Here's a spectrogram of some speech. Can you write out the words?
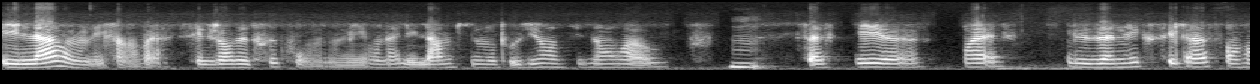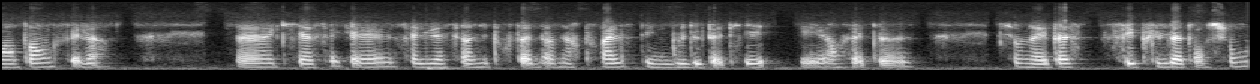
Et là, on est, enfin voilà, c'est le genre de truc où on, est, on a les larmes qui montent aux yeux en se disant waouh, mm ça fait euh, ouais, des années que c'est là, 120 ans que c'est là. Euh, qui a fait ça lui a servi pour sa dernière toile, c'était une boule de papier. Et en fait, si on n'avait pas fait plus attention,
